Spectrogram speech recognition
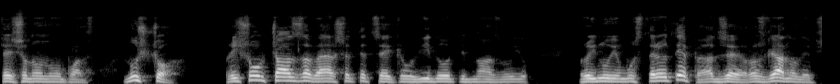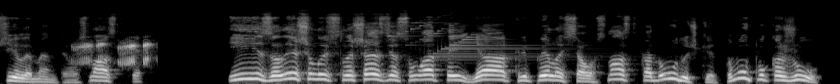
Честь шановному панству. Ну що, прийшов час завершити цикл відео під назвою Руйнуємо стереотипи, адже розглянули всі елементи оснастки. І залишилось лише з'ясувати, як кріпилася оснастка до удочки. Тому покажу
